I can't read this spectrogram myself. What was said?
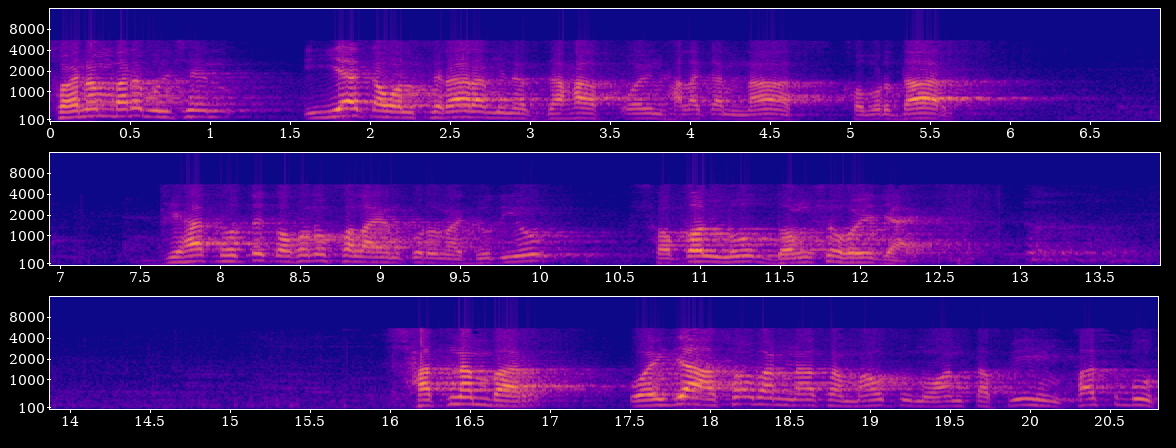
ছয় নম্বরে বলছেন ইয়া কাওয়াল ফেরার আমিনা জাহাব ওয়াইন হালাকান নাস, খবরদার। জেহাদ হতে কখনো ফলায়ন করো না, যদিও সকল লোক ধ্বংস হয়ে যায়। সাত নাম্বার, ওয়াইজা আসবান নাসা মাউতুন ওয়ান তাফিহিম ফাসবুত।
